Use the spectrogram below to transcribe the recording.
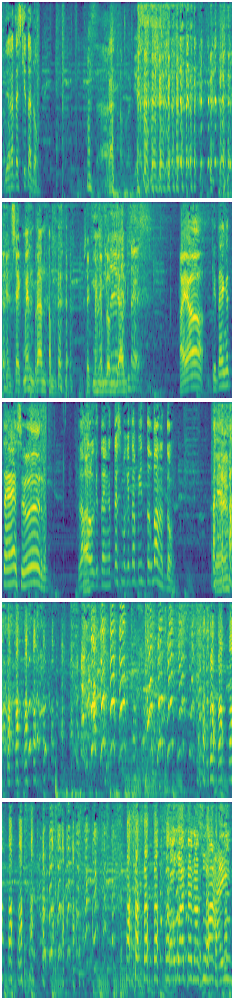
Dia ngetes kita dong. Hmm, berantem lagi. Bikin segmen berantem. Segmennya belum jadi. Ayo, kita yang ngetes, Sur. Lah kalau kita yang ngetes mah kita pinter banget dong. Eh. Obatan nasuha aing.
